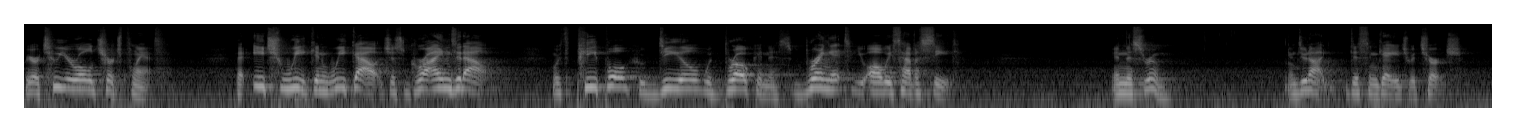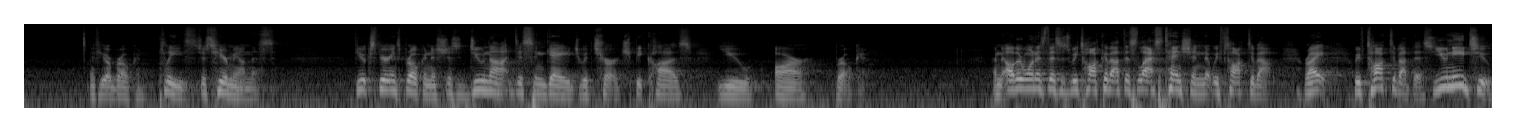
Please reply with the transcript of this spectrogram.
We are a two year old church plant that each week and week out just grinds it out with people who deal with brokenness. Bring it. You always have a seat in this room. And do not disengage with church if you are broken. Please, just hear me on this. If you experience brokenness, just do not disengage with church because you are broken. And the other one is this as we talk about this last tension that we've talked about, right? We've talked about this. You need to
